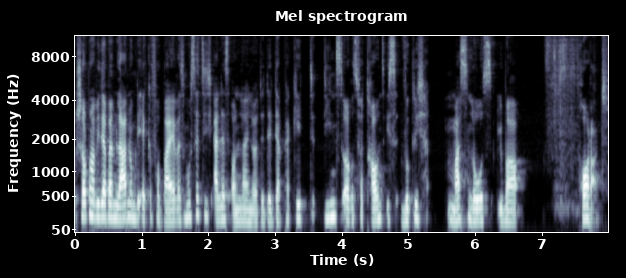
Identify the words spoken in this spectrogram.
schaut mal wieder beim Laden um die Ecke vorbei, es muss jetzt nicht alles online, Leute. Der der Paketdienst eures Vertrauens ist wirklich massenlos überfordert.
